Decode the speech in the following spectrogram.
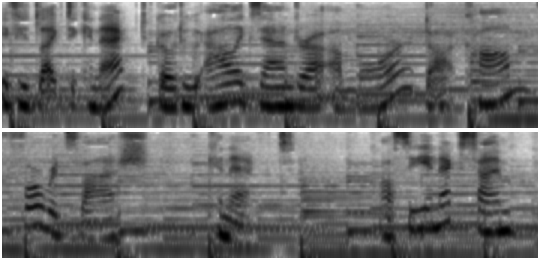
If you'd like to connect, go to alexandraamor.com forward slash connect. I'll see you next time.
